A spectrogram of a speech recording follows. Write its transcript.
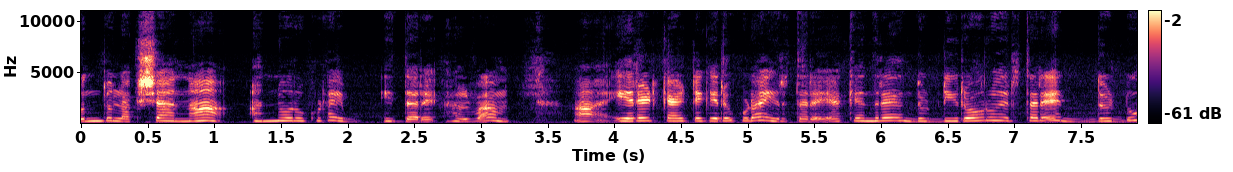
ಒಂದು ಲಕ್ಷನ ಅನ್ನೋರು ಕೂಡ ಇದ್ದಾರೆ, ಅಲ್ವಾ? ಎರಡು ಕ್ಯಾಟಗರಿ ಕೂಡ ಇರ್ತಾರೆ. ಯಾಕೆಂದರೆ ದುಡ್ಡಿರೋರು ಇರ್ತಾರೆ, ದುಡ್ಡು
